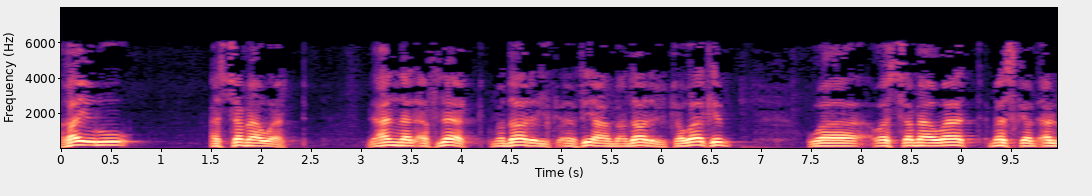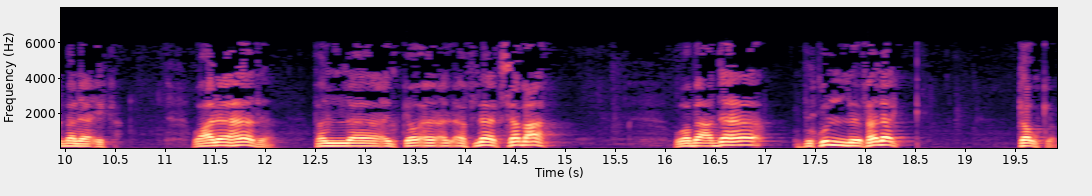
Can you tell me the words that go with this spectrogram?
غير السماوات. لأن الأفلاك مدار فيها مدار الكواكب والسماوات مسكن الملائكة. وعلى هذا فالأفلاك سبعة وبعدها في كل فلك كوكب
